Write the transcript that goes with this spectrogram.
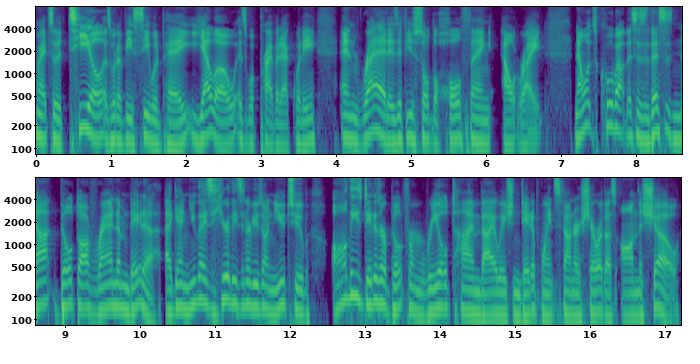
right? So the teal is what a VC would pay, yellow is what private equity, and red is if you sold the whole thing outright. Now, what's cool about this is this is not built off random data. Again, you guys hear these interviews on YouTube. All these data are built from real time valuation data points founders share with us on the show.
